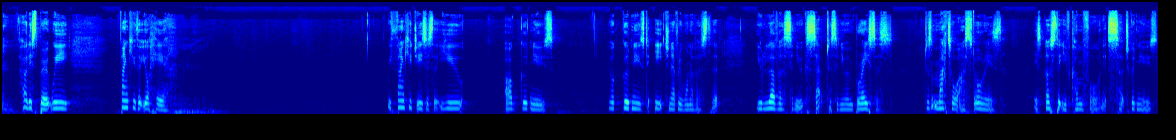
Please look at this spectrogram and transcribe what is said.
Holy Spirit, we thank you that you're here. Thank you, Jesus, that you are good news. You're good news to each and every one of us, that you love us and you accept us and you embrace us. It doesn't matter what our story is, it's us that you've come for, and it's such good news.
